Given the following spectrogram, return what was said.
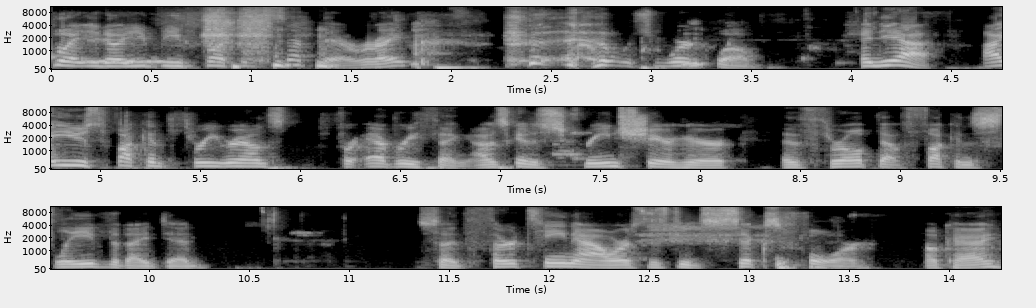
but you know, you'd be fucking set there, right? Which worked well. And yeah, I used fucking three rounds for everything. I was going to screen share here and throw up that fucking sleeve that I did. So 13 hours. This dude's six four. Okay.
